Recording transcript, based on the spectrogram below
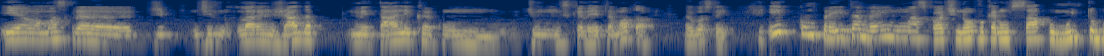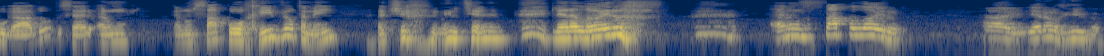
E é uma máscara de, de laranjada metálica com de um esqueleto, é mó top. Eu gostei. E comprei também um mascote novo, que era um sapo muito bugado, sério, era um, era um sapo horrível também. Tinha, ele, tinha, ele era loiro, era um sapo loiro. Ai, era horrível.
